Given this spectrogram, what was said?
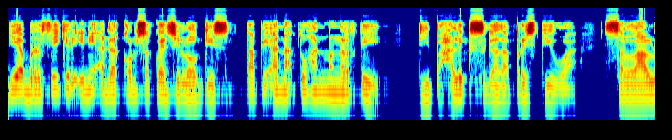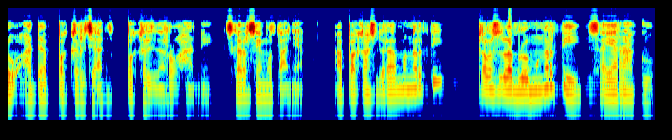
Dia berpikir ini adalah konsekuensi logis. Tapi anak Tuhan mengerti. Di balik segala peristiwa selalu ada pekerjaan-pekerjaan rohani. Sekarang saya mau tanya, apakah saudara mengerti? Kalau saudara belum mengerti, saya ragu.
